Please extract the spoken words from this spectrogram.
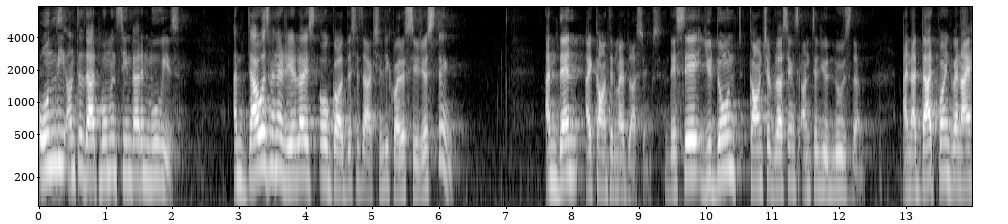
only until that moment seen that in movies. And that was when I realized, oh God, this is actually quite a serious thing. And then I counted my blessings. They say you don't count your blessings until you lose them. And at that point, when I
